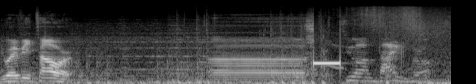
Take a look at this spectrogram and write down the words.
UAV tower. Uh, Yo, I'm dying, bro.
